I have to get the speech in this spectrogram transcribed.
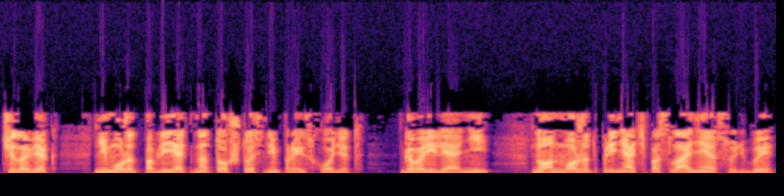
Человек не может повлиять на то, что с ним происходит, говорили они, но он может принять послание судьбы,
